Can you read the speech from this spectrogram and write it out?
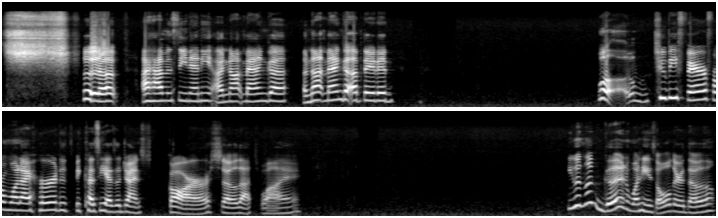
Shut up. I haven't seen any. I'm not manga. I'm not manga updated. Well, to be fair, from what I heard, it's because he has a giant scar, so that's why. He would look good when he's older, though.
